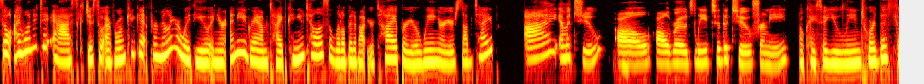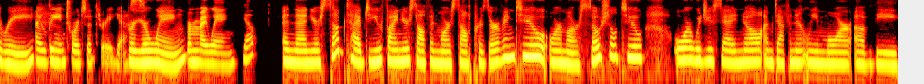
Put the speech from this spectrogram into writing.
so i wanted to ask just so everyone could get familiar with you and your enneagram type can you tell us a little bit about your type or your wing or your subtype? I am a two. All all roads lead to the two for me. Okay so you lean toward the three i lean towards the three yes. for your wing. For my wing yep and then your subtype, do you find yourself in more self preserving to or more social to? Or would you say, no, I'm definitely more of the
